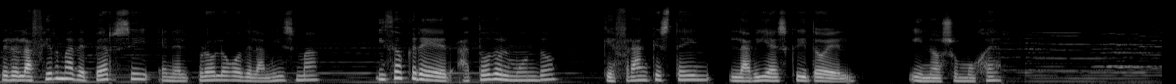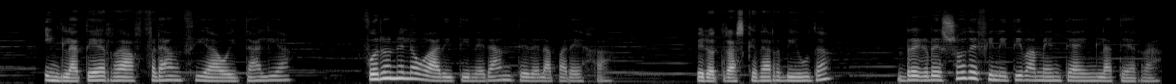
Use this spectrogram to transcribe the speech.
pero la firma de Percy en el prólogo de la misma hizo creer a todo el mundo que Frankenstein la había escrito él y no su mujer. Inglaterra, Francia o Italia fueron el hogar itinerante de la pareja, pero tras quedar viuda, regresó definitivamente a Inglaterra,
